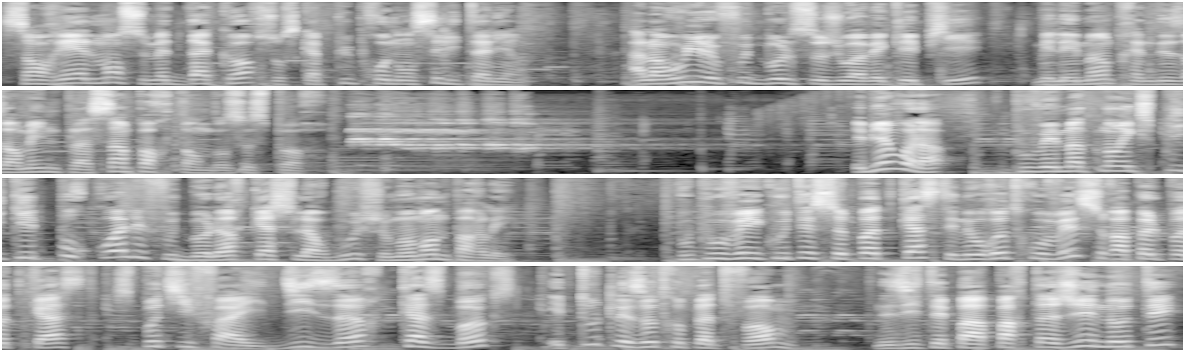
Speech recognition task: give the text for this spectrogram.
sans réellement se mettre d'accord sur ce qu'a pu prononcer l'italien. Alors oui, le football se joue avec les pieds, mais les mains prennent désormais une place importante dans ce sport. Et bien voilà, vous pouvez maintenant expliquer pourquoi les footballeurs cachent leur bouche au moment de parler. Vous pouvez écouter ce podcast et nous retrouver sur Apple Podcast, Spotify, Deezer, Castbox et toutes les autres plateformes. N'hésitez pas à partager, noter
